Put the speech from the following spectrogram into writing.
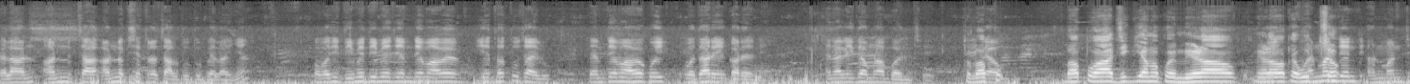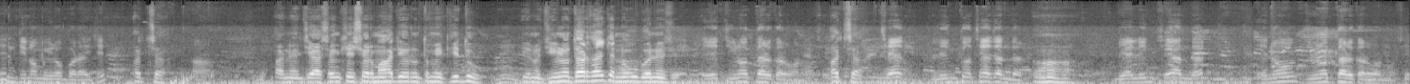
પહેલાં અન્ન અન્ન ક્ષેત્ર ચાલતું હતું પહેલાં અહીંયા. તો પછી ધીમે ધીમે જેમ જેમ હવે એ થતું ચાલ્યું તેમ તેમ હવે કોઈ વધારે એ કરે નહીં. એના લીધે હમણાં બંધ છે. તો બાપુ બાપુ આ જગ્યામાં કોઈ મેળાઓ મેળાઓ કે ઉત્સવ? હનુમાન જયંતિનો મેળો ભરાય છે. અચ્છા. હા. અને જે આ શંખેશ્વર મહાદેવનું તમે કીધું એનો જીર્ણોદ્ધાર થાય કે નવું બને છે? એ જીર્ણોદ્ધાર કરવાનો છે. અચ્છા. છે લિંગ તો છે જ અંદર. હા હા બે લિંગ છે અંદર. એનો જીર્ણોદ્ધાર કરવાનો છે.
